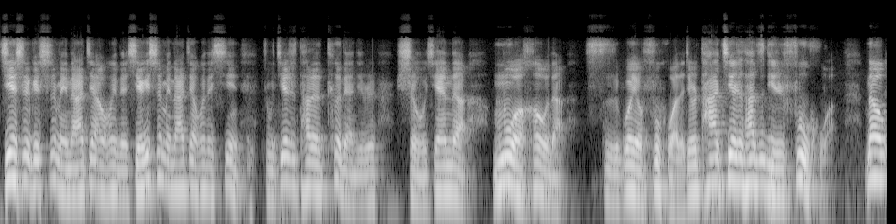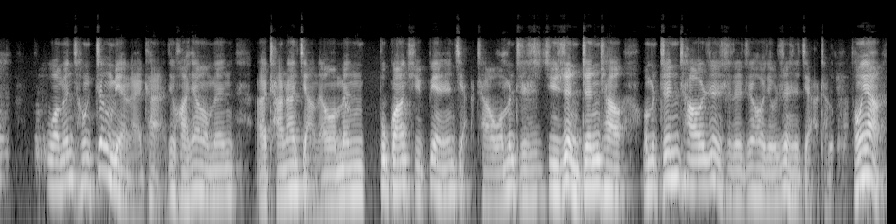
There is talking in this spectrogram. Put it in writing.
揭示给施美拿教会的，写给施美拿教会的信，主揭示他的特点就是首先的幕后的死过又复活的，就是他揭示他自己是复活。那我们从正面来看，就好像我们呃常常讲的，我们不光去辨认假钞，我们只是去认真钞。我们真钞认识了之后，就认识假钞。同样，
